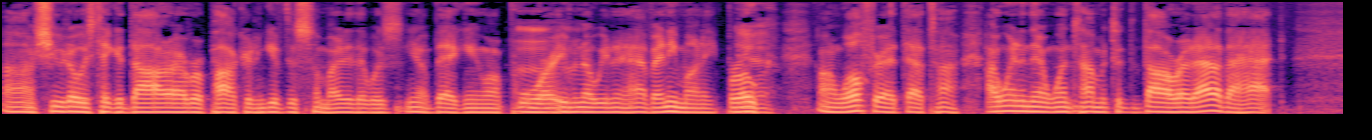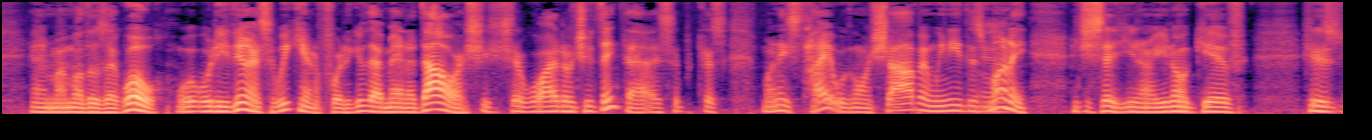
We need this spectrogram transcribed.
Uh, she would always take a dollar out of her pocket and give to somebody that was, you know, begging or poor, even though we didn't have any money, broke Yeah. on welfare at that time. I went in there one time and took the dollar right out of the hat. And my mother was like, "Whoa, what, what are you doing?" I said, "We can't afford to give that man a dollar." She said, "Why don't you think that?" I said, "Because money's tight. We're going shopping. We need this money." And she said, "You know, you don't give." She was,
